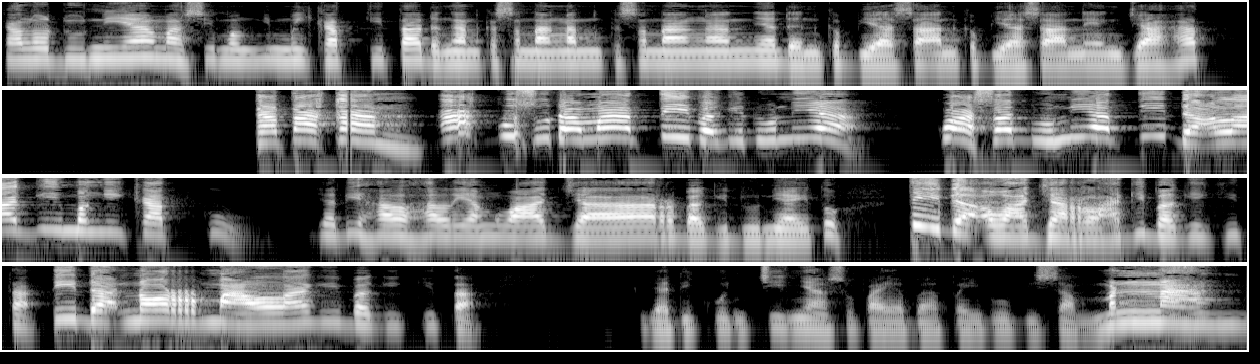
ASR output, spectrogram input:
Kalau dunia masih mengikat kita dengan kesenangan-kesenangannya dan kebiasaan-kebiasaan yang jahat, katakan, aku sudah mati bagi dunia. Kuasa dunia tidak lagi mengikatku. Jadi hal-hal yang wajar bagi dunia itu tidak wajar lagi bagi kita. Tidak normal lagi bagi kita. Jadi kuncinya supaya Bapak Ibu bisa menang,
